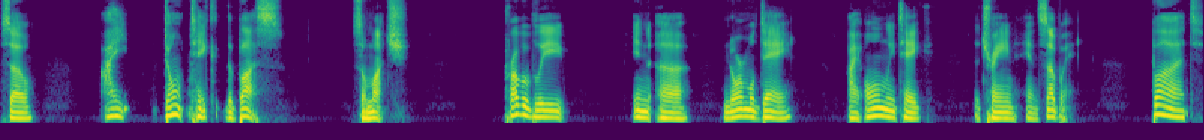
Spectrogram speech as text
So I don't take the bus so much. Probably in a normal day, I only take the train and subway. But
